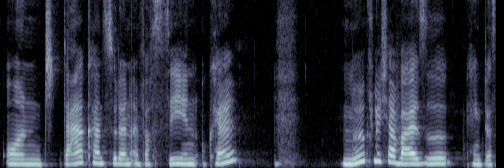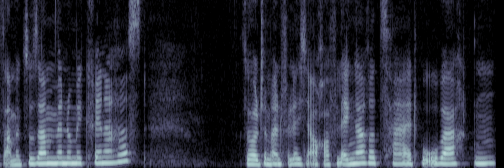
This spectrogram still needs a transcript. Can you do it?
Und da kannst du dann einfach sehen, okay, möglicherweise hängt das damit zusammen, wenn du Migräne hast. Sollte man vielleicht auch auf längere Zeit beobachten.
